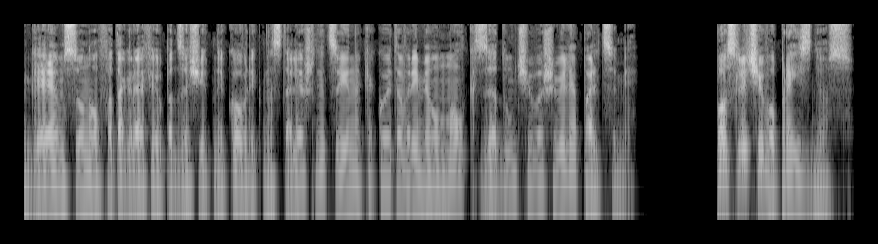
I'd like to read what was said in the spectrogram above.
Гэм сунул фотографию под защитный коврик на столешнице и на какое-то время умолк, задумчиво шевеля пальцами, после чего произнес.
